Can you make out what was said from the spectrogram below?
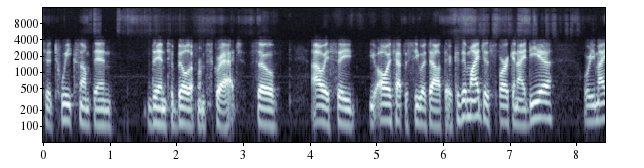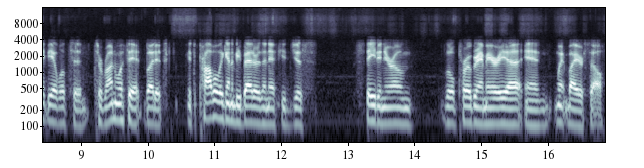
to tweak something than to build it from scratch. So I always say you always have to see what's out there because it might just spark an idea or you might be able to to run with it, but it's it's probably going to be better than if you just stayed in your own little program area and went by herself.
